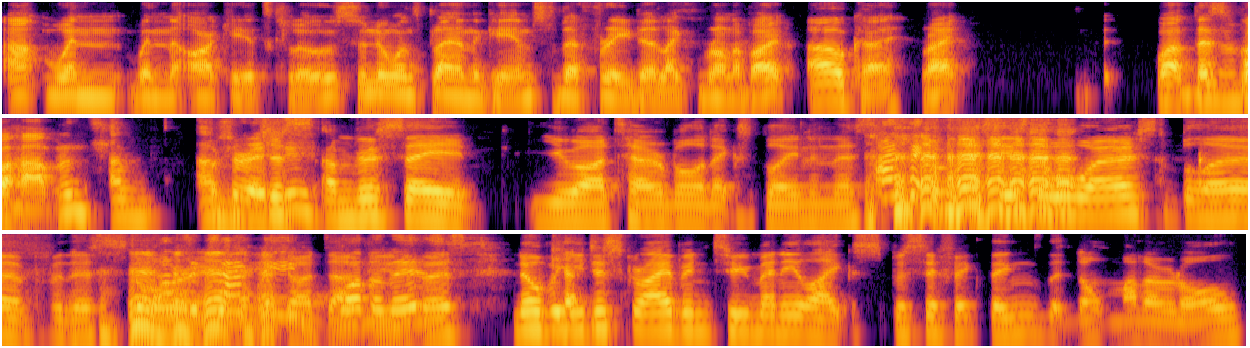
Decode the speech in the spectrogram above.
uh, when when the arcade's closed, so no one's playing the game, so they're free to like run about, Okay. right? Well, this is what happens. I'm, I'm just issue? I'm just saying you are terrible at explaining this. I think- this is the worst blurb for this story. in the exactly goddamn what it is. No, but you're describing too many like specific things that don't matter at all.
